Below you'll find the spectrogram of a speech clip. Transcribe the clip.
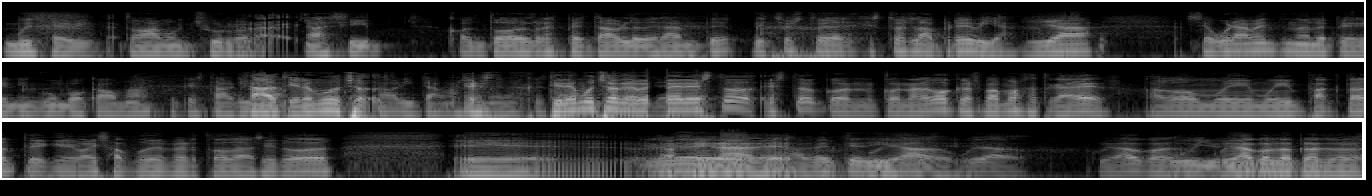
muy heavy tomarme un churro así, con todo el respetable delante. De hecho, esto es, esto es la previa. ya seguramente no le pegué ningún bocado más, porque está ahorita... Claro, tiene mucho, tiene mucho que ver esto, esto con, con, algo que os vamos a traer. Algo muy, muy impactante que vais a poder ver todas y todos. Eh, al final, ¿eh? A ver qué cuidado, cuidado. Cuidado con, cuidado con lo que...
